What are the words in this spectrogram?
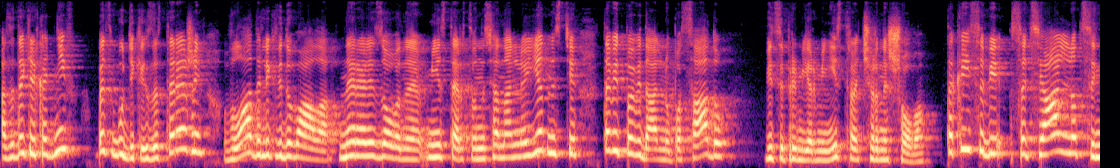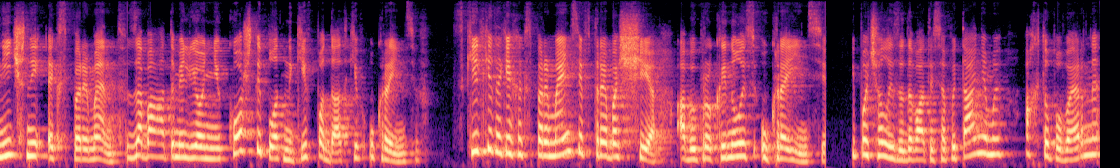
А за декілька днів, без будь-яких застережень, влада ліквідувала нереалізоване Міністерство національної єдності та відповідальну посаду віце-прем'єр-міністра Чернишова. Такий собі соціально-цинічний експеримент за багатомільйонні кошти платників податків українців. Скільки таких експериментів треба ще, аби прокинулись українці? Почали задаватися питаннями: а хто поверне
